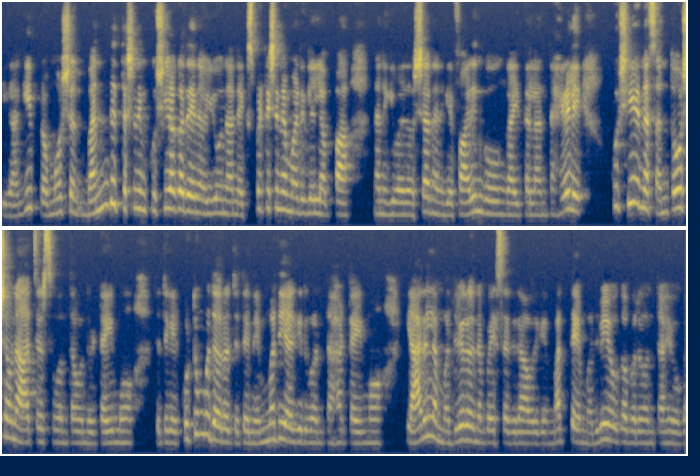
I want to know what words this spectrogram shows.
ಹೀಗಾಗಿ ಪ್ರಮೋಷನ್ ಬಂದಿದ ತಕ್ಷಣ ನಿಮ್ಗೆ ಖುಷಿ ಆಗೋದೇನೋ? ಅಯ್ಯೋ, ನಾನು ಎಕ್ಸ್ಪೆಕ್ಟೇಷನೇ ಮಾಡಿರ್ಲಿಲ್ಲಪ್ಪ. ನನಗೆ ಈ ವರ್ಷ ನನಗೆ ಫಾರಿನ್ಗೆ ಹೋಗಂಗಾಯ್ತಲ್ಲ ಅಂತ ಹೇಳಿ ಖುಷಿಯನ್ನು, ಸಂತೋಷವನ್ನು ಆಚರಿಸುವಂತ ಒಂದು ಟೈಮು ಜೊತೆಗೆ ಕುಟುಂಬದವರ ಜೊತೆ ನೆಮ್ಮದಿಯಾಗಿರುವಂತಹ ಟೈಮು ಯಾರೆಲ್ಲ ಮದುವೆಗಳನ್ನ ಬಯಸಿದಿರ, ಅವರಿಗೆ ಮತ್ತೆ ಮದುವೆ ಯೋಗ ಬರುವಂತಹ ಯೋಗ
